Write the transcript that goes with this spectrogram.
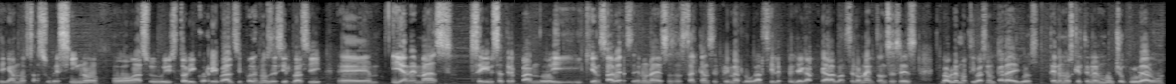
digamos, a su vecino o a su histórico rival, si podemos decirlo así. Eh, y además seguirse trepando y, quién sabe, en una de esas hasta alcance el primer lugar si le llega a pegar al Barcelona. Entonces es doble motivación para ellos. Tenemos que tener mucho cuidado,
